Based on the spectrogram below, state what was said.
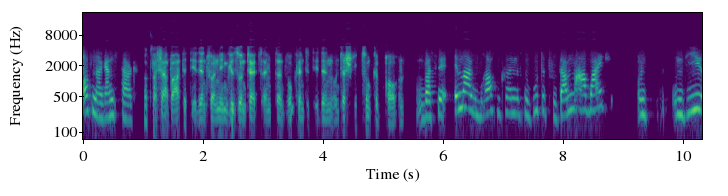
offener Ganztag. Okay. Was erwartet ihr denn von den Gesundheitsämtern? Wo könntet ihr denn Unterstützung gebrauchen? Was wir immer gebrauchen können, ist eine gute Zusammenarbeit. Und um die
